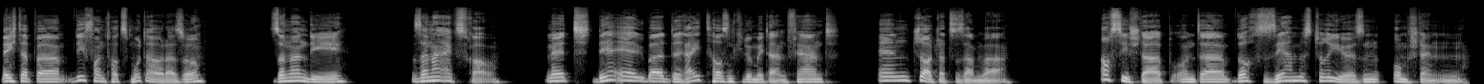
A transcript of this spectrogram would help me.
Nicht etwa die von Todds Mutter oder so, sondern die seiner Ex-Frau, mit der er über 3000 Kilometer entfernt in Georgia zusammen war. Auch sie starb unter doch sehr mysteriösen Umständen.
